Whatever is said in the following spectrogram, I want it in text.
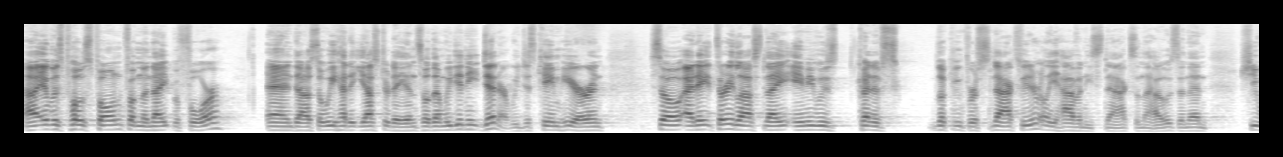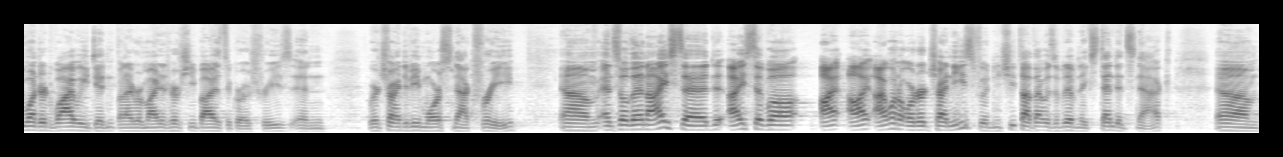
Uh, it was postponed from the night before, and uh, so we had it yesterday. And so then we didn't eat dinner. We just came here, and so at 8:30 last night, Amy was kind of looking for snacks. We didn't really have any snacks in the house, and then she wondered why we didn't. But I reminded her she buys the groceries, and we're trying to be more snack free. Um, and so then I said, I said, well, I, I, I want to order Chinese food, and she thought that was a bit of an extended snack. Um,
